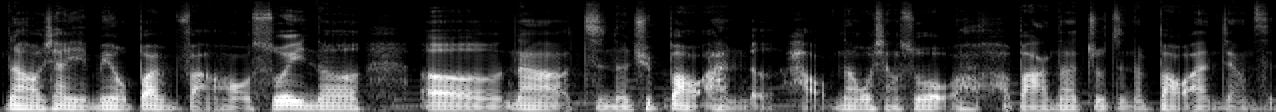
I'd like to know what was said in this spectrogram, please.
那好像也没有办法哦，所以呢，呃，那只能去报案了。好，那我想说，哦，好吧，那就只能报案这样子。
